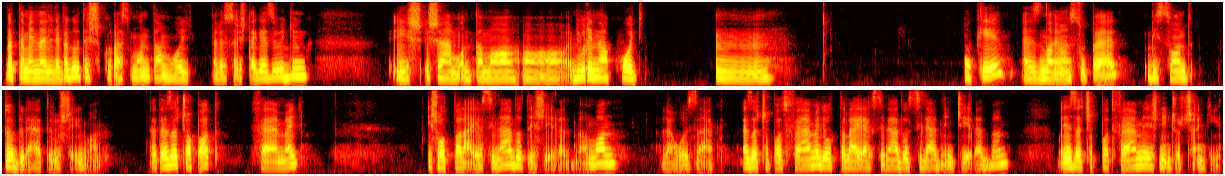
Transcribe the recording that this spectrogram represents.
vettem egy nagy levegőt, és akkor azt mondtam, hogy először is tegeződjünk, és, és elmondtam a, a Gyurinak, hogy mm, oké, okay, ez nagyon szuper, viszont több lehetőség van. Tehát ez a csapat felmegy, és ott találja Szilárdot, és életben van, lehozzák. Ez a csapat felmegy, ott találják Szilárdot, Szilárd nincs életben, vagy ez a csapat felmegy, és nincs ott senki.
